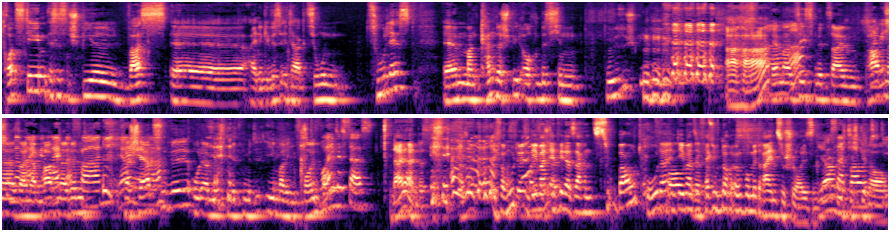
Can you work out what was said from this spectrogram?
Trotzdem ist es ein Spiel, was äh, eine gewisse Interaktion zulässt. Ähm, man kann das Spiel auch ein bisschen böse spielen, Aha. wenn man sich mit seinem Partner, seiner Partnerin. Ja, verscherzen will oder mit, mit, mit ehemaligen Du Freunden. wolltest das. Nein, nein, das ist Ich vermute, indem man entweder Sachen zubaut oder Zubaut indem man sie versucht, noch irgendwo mit reinzuschleusen. Ja, größer richtig, baut, genau.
